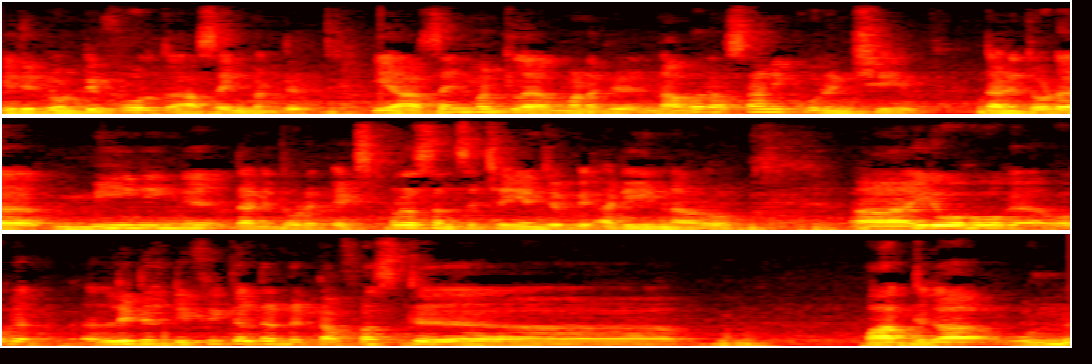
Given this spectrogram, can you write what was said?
ఇది ట్వంటీ ఫోర్త్ అసైన్మెంట్ ఈ అసైన్మెంట్లో మనకి నవరసాని గురించి దానితోడ మీనింగ్ దానితోడ ఎక్స్ప్రెషన్స్ చేయని చెప్పి అడిగినారు ఆ, ఇది ఒక ఒక ఒక లిటిల్ డిఫికల్ట్ అండ్ టఫెస్ట్ పార్ట్గా ఉన్న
